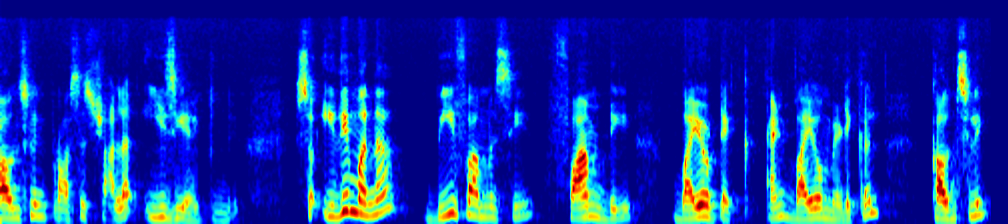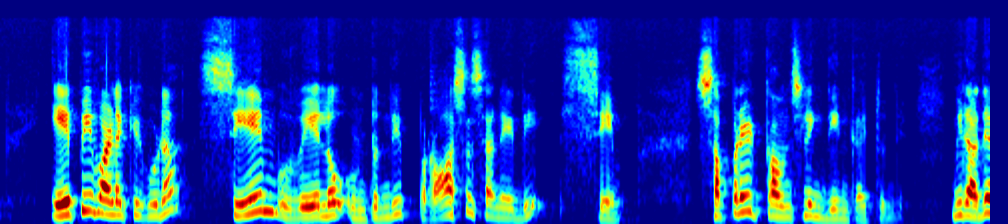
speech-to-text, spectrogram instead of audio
కౌన్సిలింగ్ ప్రాసెస్ చాలా ఈజీ అవుతుంది. సో ఇది మన B pharmacy Pharm D biotech and biomedical counselling AP వాళ్ళకి కూడా సేమ్ వేలో ఉంటుంది ప్రాసెస్ అనేది సేమ్ సపరేట్ కౌన్సిలింగ్ దీనికి అవుతుంది. మీరు అదే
